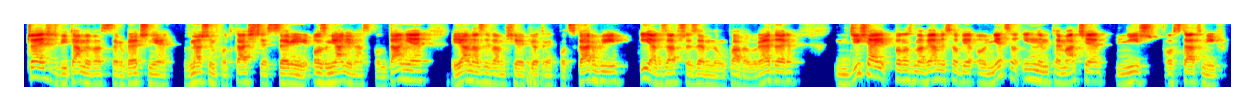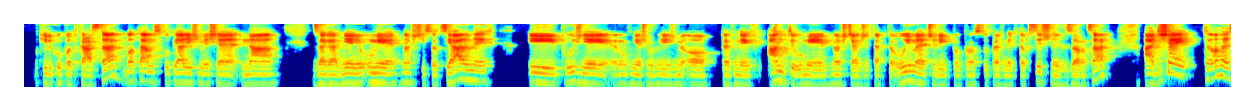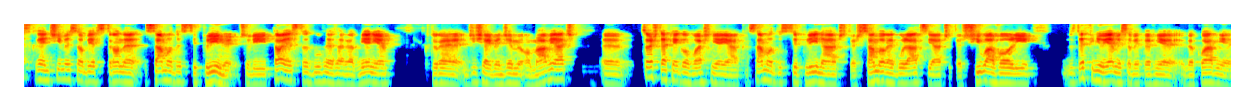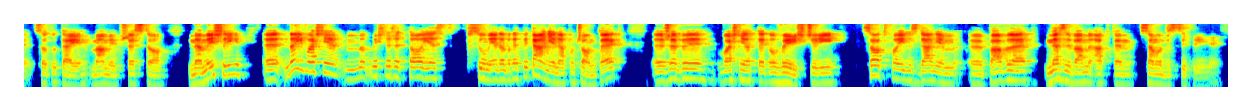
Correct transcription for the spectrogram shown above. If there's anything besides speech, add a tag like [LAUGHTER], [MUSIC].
Cześć, witamy Was serdecznie w naszym podcaście z serii o zmianie na spontanie. Ja nazywam się Piotrek Podskarbi i jak zawsze ze mną Paweł Reder. Dzisiaj porozmawiamy sobie o nieco innym temacie niż w ostatnich kilku podcastach, bo tam skupialiśmy się na zagadnieniu umiejętności socjalnych i później również mówiliśmy o pewnych antyumiejętnościach, że tak to ujmę, czyli po prostu pewnych toksycznych wzorcach. A dzisiaj trochę skręcimy sobie w stronę samodyscypliny, czyli to jest to główne zagadnienie, które dzisiaj będziemy omawiać. E, coś takiego właśnie jak samodyscyplina, czy też samoregulacja, czy też siła woli, zdefiniujemy sobie pewnie dokładnie, co tutaj mamy przez to na myśli. E, no i właśnie myślę, że to jest w sumie dobre pytanie na początek, e, żeby właśnie od tego wyjść, czyli co Twoim zdaniem, e, Pawle, nazywamy aktem samodyscypliny?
